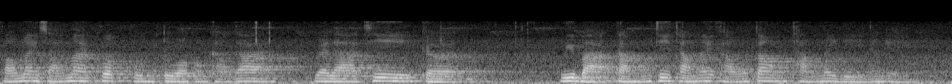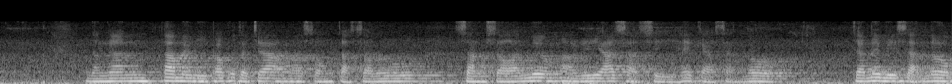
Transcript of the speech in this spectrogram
เขาไม่สามารถควบคุมตัวของเขาได้ เวลาที่เกิด วิบากกรรมที่ทำให้เขาต้องทำไม่ดีนั่นเอง ดังนั้นถ้าไม่มีพระพุทธเจ้ามาทรงตัดสรู้สั่งสอนเรื่องอริยสัจสี่ให้แก่สัตว์โลก จะไม่มีสัตว์โลก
